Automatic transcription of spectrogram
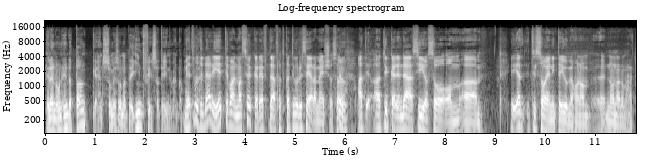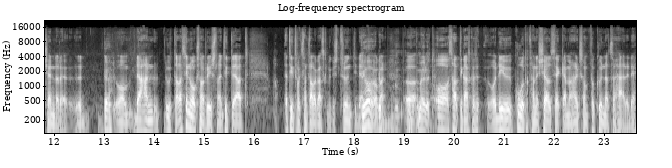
eller någon enda tanke ens, som är sån att det inte finns att invända. Men jag tror att det där är jättevanligt, man söker efter för att kategorisera människor. Så Ja. att, att tycka den där si och så om... Uh, jag såg en intervju med honom, eh, någon av de här kändare, eh, Ja. om, där han uttalade sig nog också om Ryssland. Jag tyckte att jag tyckte faktiskt han talade ganska mycket strunt i den Ja, frågan. det mycket Och-. Och, ganska, och det är ju coolt att han är självsäker, men han har liksom förkunnat så här är det.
